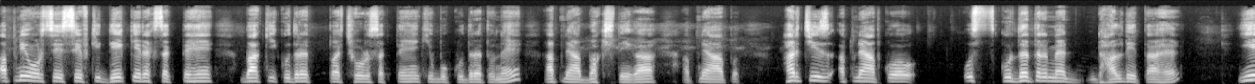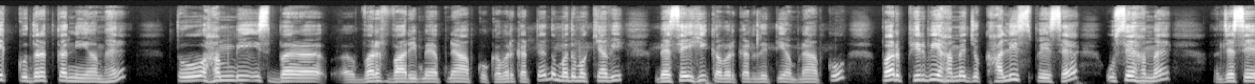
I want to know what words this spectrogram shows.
अपनी ओर से सेफ्टी देख के रख सकते हैं। बाकी कुदरत पर छोड़ सकते हैं कि वो कुदरत उन्हें अपने आप बख्श देगा अपने आप हर चीज़ अपने आप को उस कुदरत में ढाल देता है। ये कुदरत का नियम है। तो हम भी इस बर्फ़बारी में अपने आप को कवर करते हैं तो मधुमक्खियाँ भी वैसे ही कवर कर लेती हैं अपने आप को, पर फिर भी हमें जो खाली स्पेस है, उसे हमें जैसे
